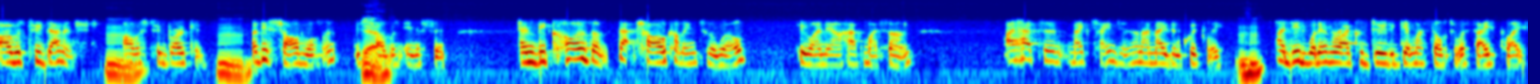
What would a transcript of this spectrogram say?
I was too damaged. Mm. I was too broken. Mm. But this child wasn't. This Yeah. child was innocent. And because of that child coming to the world, who I now have my son, I had to make changes and I made them quickly. Mm-hmm. I did whatever I could do to get myself to a safe place.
